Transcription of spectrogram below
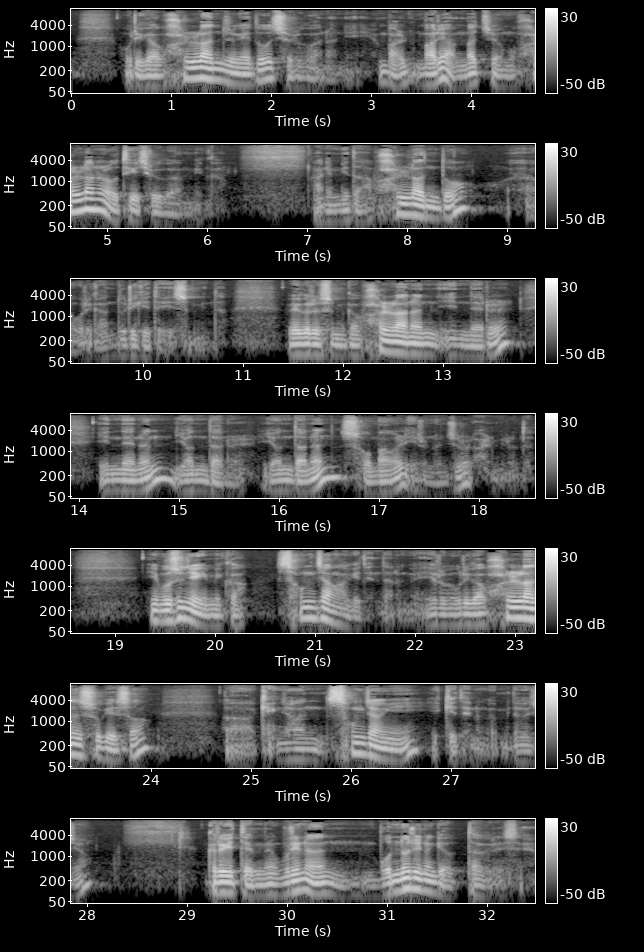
우리가 환란 중에도 즐거워하니 말, 말이 안 맞죠. 뭐 환란을 어떻게 즐거워합니까? 아닙니다. 환란도 우리가 누리게 되어 있습니다. 왜 그렇습니까? 환란은 인내를 인내는 연단을, 연단은 소망을 이루는 줄 알미로다. 이게 무슨 얘기입니까? 성장하게 된다는 거예요. 여러분, 우리가 환란 속에서 어, 굉장한 성장이 있게 되는 겁니다. 그죠? 그렇기 때문에 우리는 못 누리는 게 없다 그랬어요.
